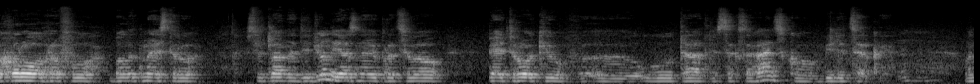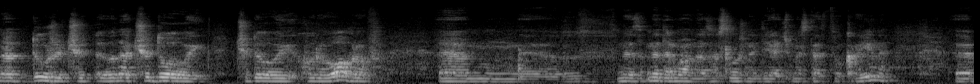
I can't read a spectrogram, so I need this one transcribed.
хореографу, балетмейстеру Світлани Дідюн. Я з нею працював 5 років е, у театрі Саксаганського церкві. Мгм. Вона дуже вона чудовий, чудовий хореограф. Ем, е, не, не дарма вона заслужений діяч мистецтва України. Е,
